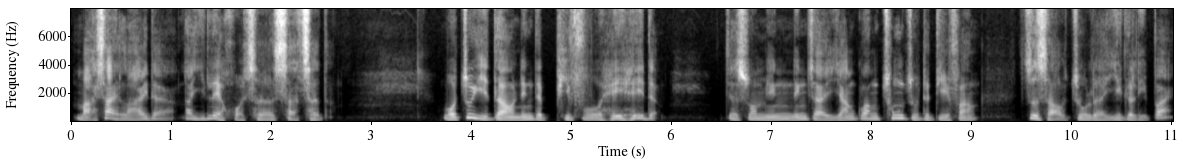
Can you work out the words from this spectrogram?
马赛来的那一列火车下车的。我注意到您的皮肤黑黑的，这说明您在阳光充足的地方至少住了一个礼拜。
